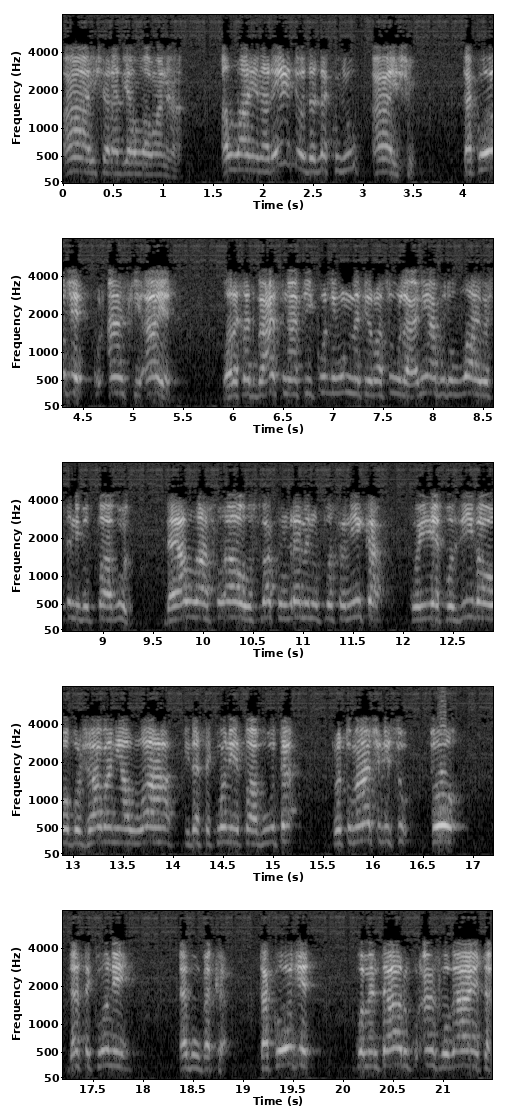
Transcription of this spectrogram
Aisha radijallahu anha. Allah je naredio da zakolju Aishu. Također kur'anski ajet وَلَقَدْ بَعَثْنَا فِي كُلِّ أُمَّةِ رَسُولًا أَنْ يَعْبُدُوا اللَّهَ وَاجْتَنِبُوا الطَّاغُوتَ da je Allah slao u svakom vremenu poslanika koji je pozivao obožavanje Allaha i da se klonije taguta, protumačili su to da se klone Ebu Bekra. Također, u komentaru Kur'anskog ajeta,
